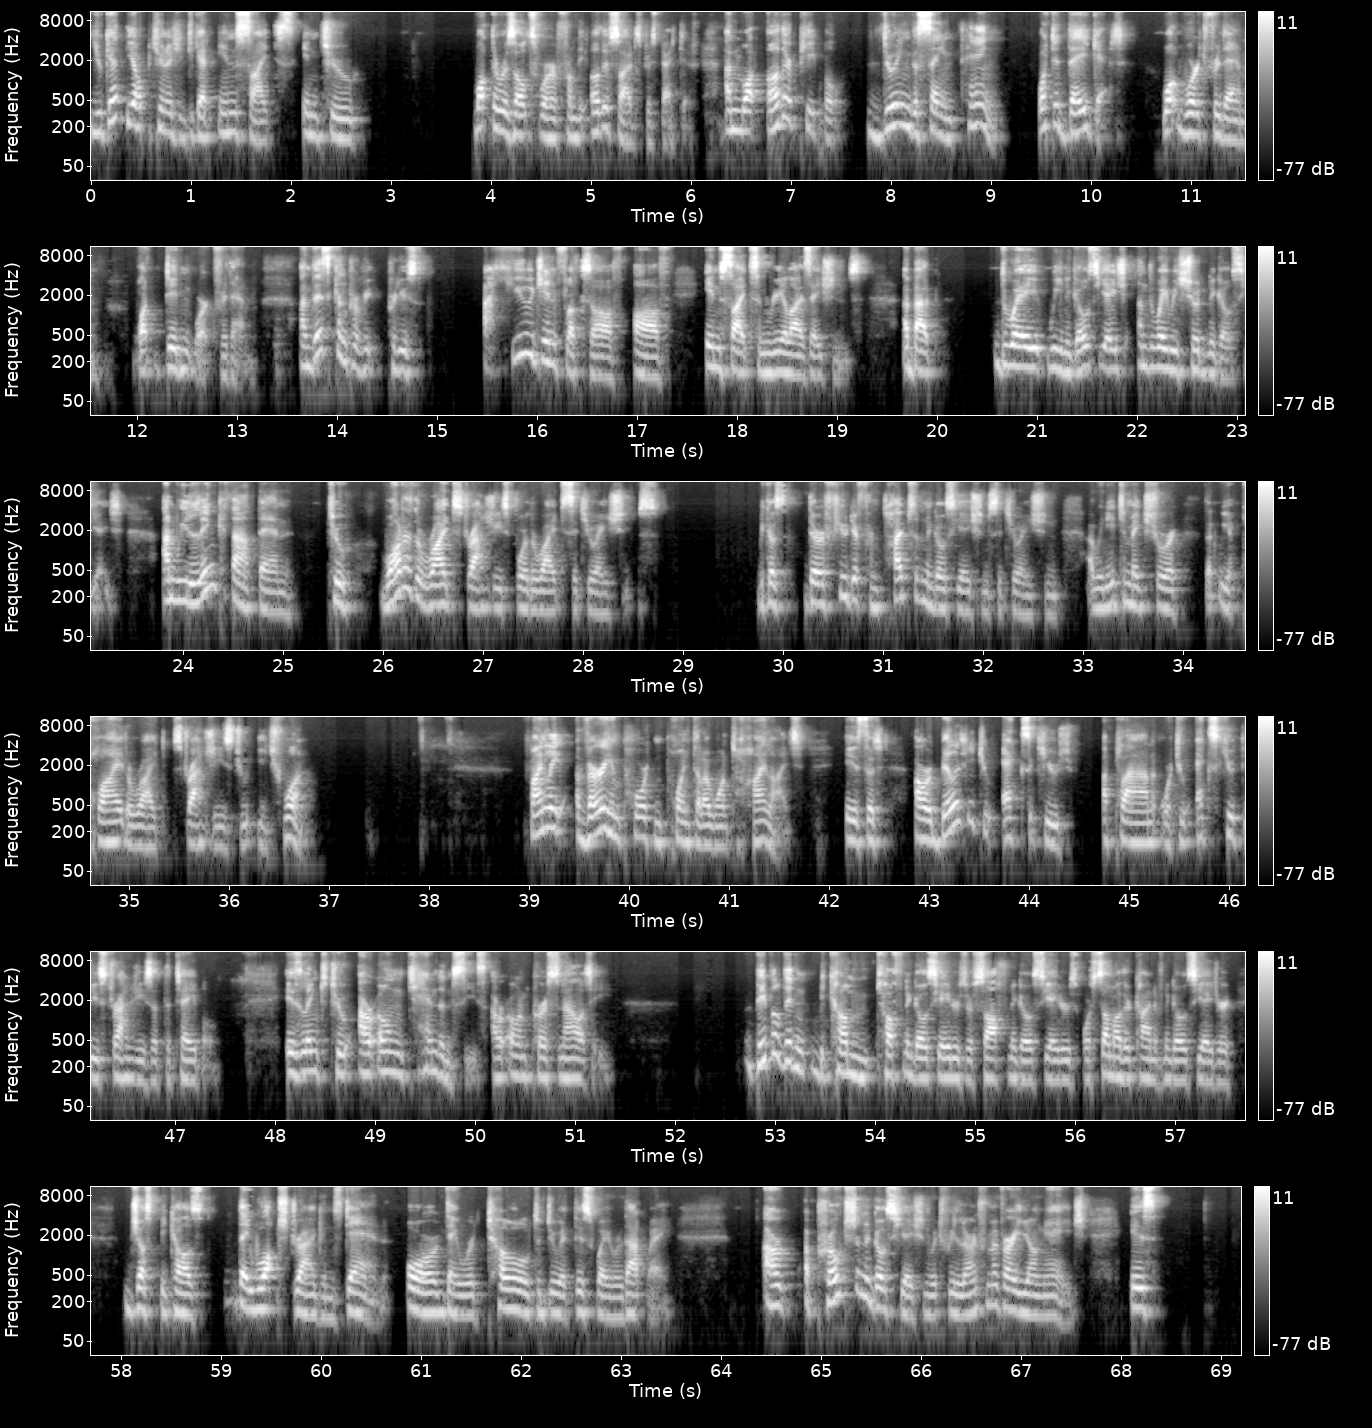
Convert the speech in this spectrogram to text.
You get the opportunity to get insights into what the results were from the other side's perspective and what other people doing the same thing, what did they get? What worked for them? What didn't work for them? And this can pr produce a huge influx of, of insights and realizations about the way we negotiate and the way we should negotiate. And we link that then to what are the right strategies for the right situations? Because there are a few different types of negotiation situation, and we need to make sure that we apply the right strategies to each one. Finally, a very important point that I want to highlight is that our ability to execute a plan or to execute these strategies at the table is linked to our own tendencies, our own personality. People didn't become tough negotiators or soft negotiators or some other kind of negotiator just because they watched Dragon's Den or they were told to do it this way or that way. Our approach to negotiation, which we learn from a very young age, is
